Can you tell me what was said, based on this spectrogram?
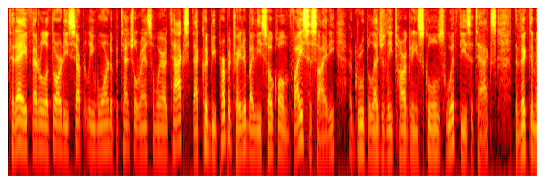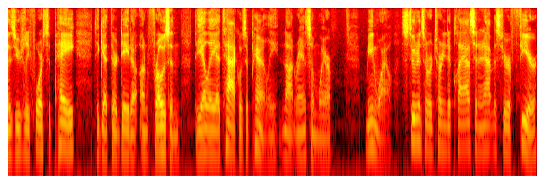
Today, federal authorities separately warned of potential ransomware attacks that could be perpetrated by the so called Vice Society, a group allegedly targeting schools with these attacks. The victim is usually forced to pay to get their data unfrozen. The LA attack was apparently not ransomware. Meanwhile, Students are returning to class in an atmosphere of fear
